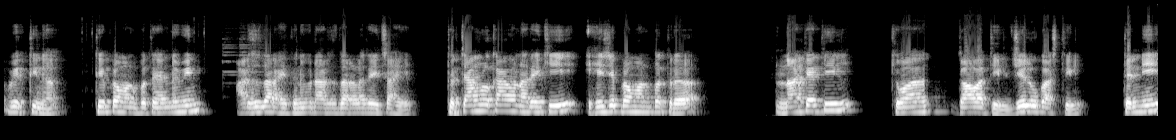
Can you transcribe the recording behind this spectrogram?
व्यक्तीनं ते प्रमाणपत्र नवीन अर्जदार आहे नवीन अर्जदाराला द्यायचं आहे. तर त्यामुळे काय होणार आहे की हे जे प्रमाणपत्र नात्यातील किंवा गावातील जे लोक असतील त्यांनी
